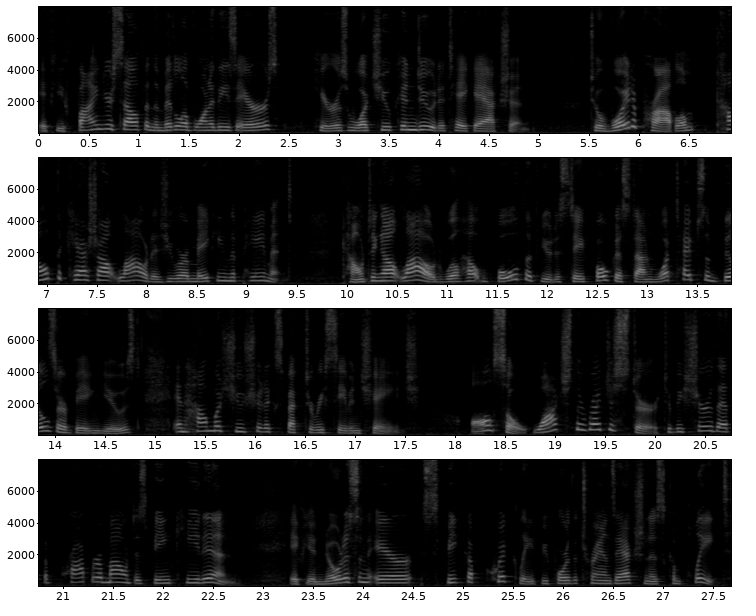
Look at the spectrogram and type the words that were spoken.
If you find yourself in the middle of one of these errors, here is what you can do to take action. To avoid a problem, count the cash out loud as you are making the payment. Counting out loud will help both of you to stay focused on what types of bills are being used and how much you should expect to receive in change. Also, watch the register to be sure that the proper amount is being keyed in. If you notice an error, speak up quickly before the transaction is complete.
